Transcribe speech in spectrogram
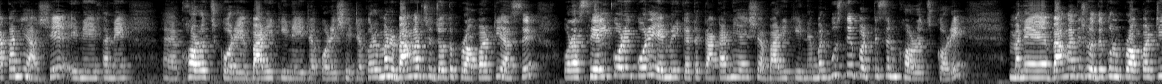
টাকা নিয়ে আসে, এনে এখানে খরচ করে, বাড়ি কিনে, এটা করে, সেটা করে। মানে বাংলাদেশে যত প্রপার্টি আছে, ওরা সেল করে করে আমেরিকাতে টাকা নিয়ে এসে বাড়ি কিনে মানে বুঝতে পারতেছেন খরচ করে। মানে বাংলাদেশ ওদের কোনো প্রপার্টি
